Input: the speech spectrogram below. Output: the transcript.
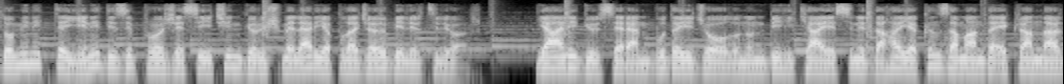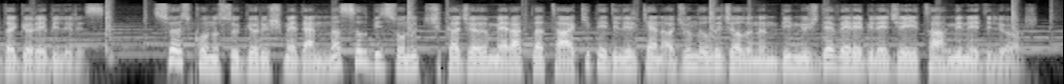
Dominik'te yeni dizi projesi için görüşmeler yapılacağı belirtiliyor. Yani Gülseren Budayıcıoğlu'nun bir hikayesini daha yakın zamanda ekranlarda görebiliriz. Söz konusu görüşmeden nasıl bir sonuç çıkacağı merakla takip edilirken Acun Ilıcalı'nın bir müjde verebileceği tahmin ediliyor.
